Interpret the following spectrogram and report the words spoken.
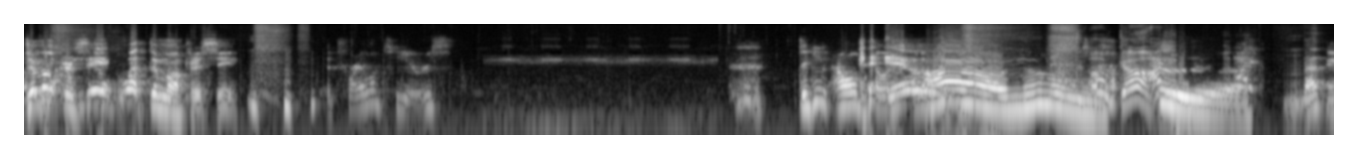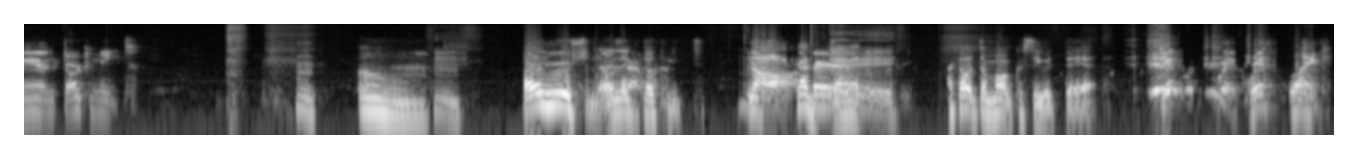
Democracy? What democracy? The Trail of Tears. Digging owl pellets out of Oh no! Oh God. Ugh. That and dark meat. Oh, Hmm. I'm Russian. I like dark one. meat. No. God damn it! I thought democracy would be it. Get rich quick with blank.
